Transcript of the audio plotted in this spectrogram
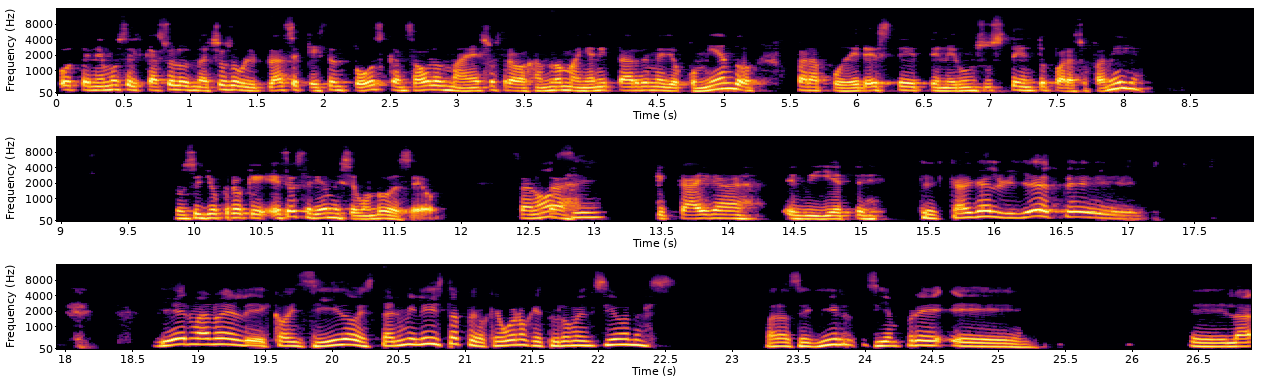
O tenemos el caso de los maestros sobre el plaza, que ahí están todos cansados los maestros trabajando mañana y tarde medio comiendo para poder este, tener un sustento para su familia. Entonces yo creo que ese sería mi segundo deseo. Santa, que caiga el billete. Que caiga el billete. Bien, Manuel, eh, coincido, está en mi lista, pero qué bueno que tú lo mencionas. Para seguir, siempre eh, eh, la,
